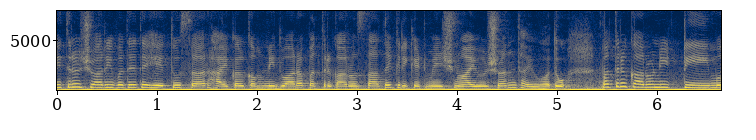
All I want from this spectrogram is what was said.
મિત્રચારી વધે તે હેતુસર હાઈકલ કંપની દ્વારા પત્રકારો સાથે ક્રિકેટ મેચનું આયોજન થયું હતું. પત્રકારોની ટીમ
